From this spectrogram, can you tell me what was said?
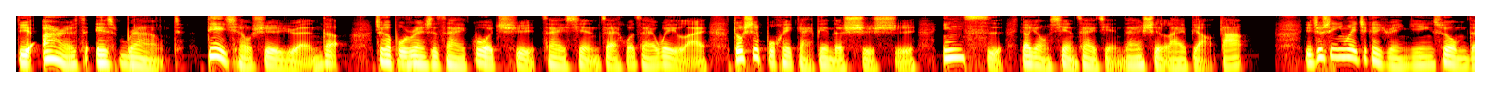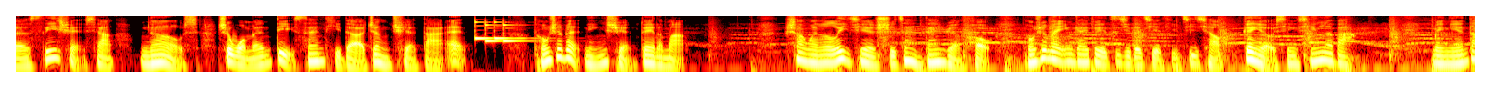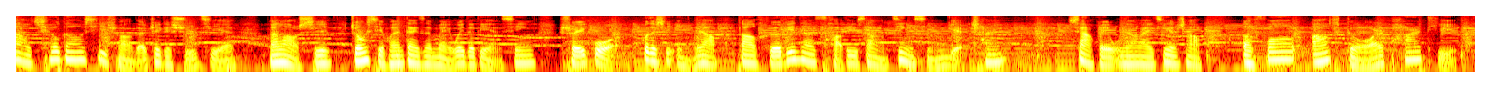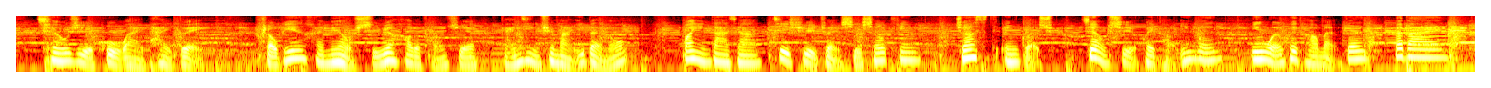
：The Earth is round。地球是圆的，这个不论是在过去、在现在或在未来，都是不会改变的事实。因此，要用现在简单式来表达。也就是因为这个原因，所以我们的 C 选项 knows 是我们第三题的正确答案。同学们，您选对了吗？上完了历届实战单元后，同学们应该对自己的解题技巧更有信心了吧？每年到秋高气爽的这个时节，班老师总喜欢带着美味的点心、水果或者是饮料到河边的草地上进行野餐。下回我们要来介绍 A Fall Outdoor Party 秋日户外派对。手边还没有十月号的同学，赶紧去买一本哦！欢迎大家继续准时收听 Just English，就是会考英文，英文会考满分。拜拜。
